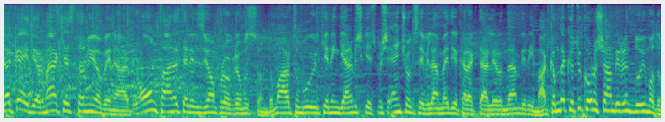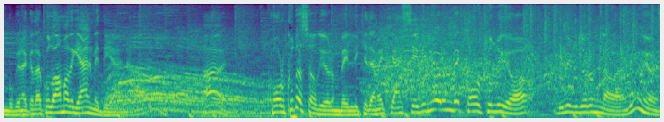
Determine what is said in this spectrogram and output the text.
Şaka ediyorum. Herkes tanıyor beni artık. 10 tane televizyon programı sundum. Artı bu ülkenin gelmiş geçmiş en çok sevilen medya karakterlerinden biriyim. Hakkımda kötü konuşan birini duymadım bugüne kadar. Kulağıma da gelmedi yani. Evet. Korku da salıyorum belli ki demek. Yani seviliyorum ve korkuluyor gibi bir durum da var. Bilmiyorum.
